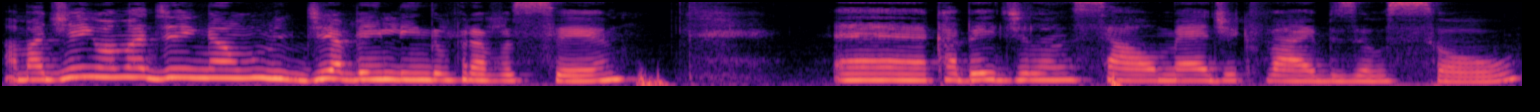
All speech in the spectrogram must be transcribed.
Amadinho, amadinha, um dia bem lindo para você. É, acabei de lançar o Magic Vibes Eu Sou.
